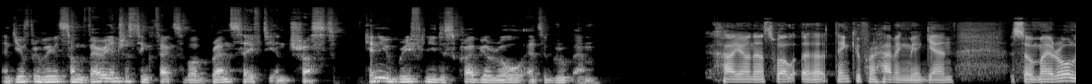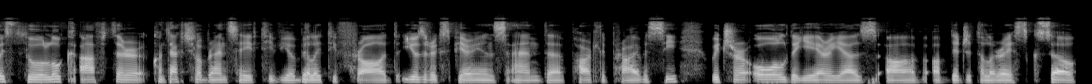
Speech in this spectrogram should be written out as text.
and you've revealed some very interesting facts about brand safety and trust. Can you briefly describe your role at the Group M? Hi, Jonas. Well, uh, thank you for having me again. So my role is to look after contextual brand safety, viewability, fraud, user experience, and uh, partly privacy, which are all the areas of, of digital risk. So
